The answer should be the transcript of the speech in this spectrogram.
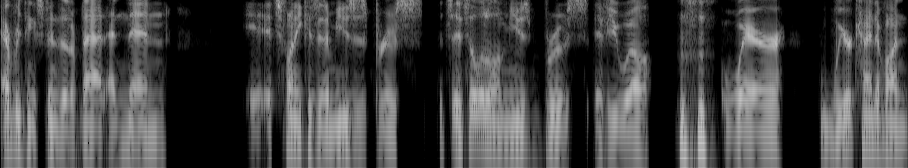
Everything spins out of that and then it's funny because it amuses Bruce. It's it's a little amused Bruce, if you will, where we're kind of on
